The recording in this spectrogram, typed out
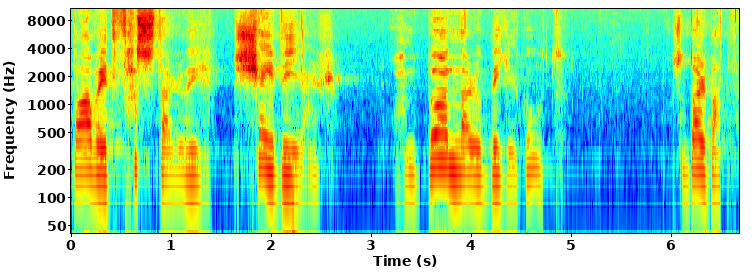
David fastar i tjejdier og han bønar og bygger god. Og så dør baden.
